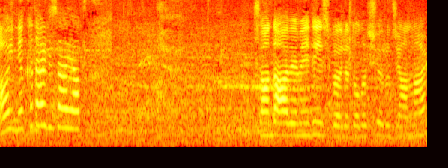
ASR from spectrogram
Ay ne kadar güzel yaptı. Şu anda AVM'deyiz böyle dolaşıyoruz canlar.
